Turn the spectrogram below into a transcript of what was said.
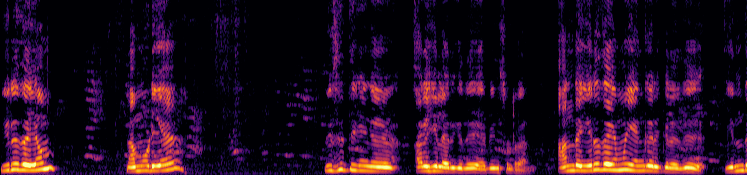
இருதயம் நம்முடைய விசுத்திக்கு அருகில் இருக்குது அப்படின்னு சொல்கிறாங்க அந்த இருதயமும் எங்கே இருக்கிறது? இந்த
